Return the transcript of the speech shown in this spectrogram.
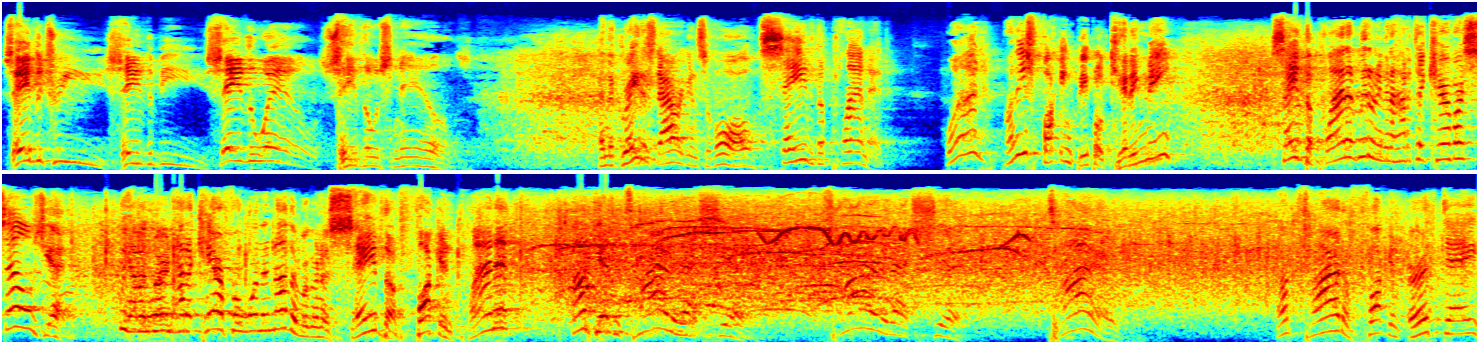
Save the trees, save the bees, save the whales, save those snails. And the greatest arrogance of all, save the planet. What? Are these fucking people kidding me? Save the planet? We don't even know how to take care of ourselves yet. We haven't learned how to care for one another. We're going to save the fucking planet? I'm getting tired of that shit. Tired of that shit. Tired. I'm tired of fucking Earth Day.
